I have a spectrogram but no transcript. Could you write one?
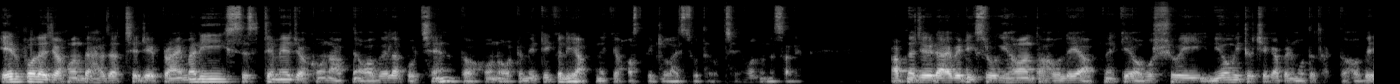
এর ফলে যখন দেখা যাচ্ছে যে প্রাইমারি সিস্টেমে যখন আপনি অবহেলা করছেন, তখন অটোমেটিক্যালি আপনাকে হসপিটালাইজ হতে হচ্ছে অলনে সাডেন আপনি যদি ডায়াবেটিক্স রোগী হন, তাহলে আপনাকে অবশ্যই নিয়মিত চেক আপের মধ্যে থাকতে হবে,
